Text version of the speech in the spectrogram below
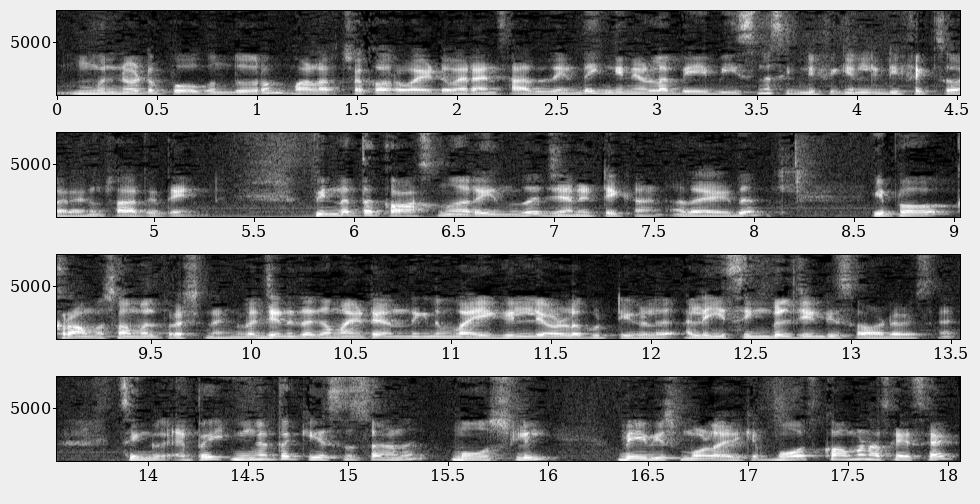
മുന്നോട്ട് പോകും തോറും വളർച്ച കുറവായിട്ട് വരാൻ സാധ്യതയുണ്ട്. ഇങ്ങനെയുള്ള ബേബീസിന് സിഗ്നിഫിക്കന്റ്ലി ഡിഫക്ട്സ് വരാനും സാധ്യതയുണ്ട്. പിന്നത്തെ കോസ് എന്ന് പറയുന്നത് ജനറ്റിക് ആണ്. അതായത് ഇപ്പോൾ ക്രോമസോമൽ പ്രശ്നങ്ങൾ ജനിതകമായിട്ട് എന്തെങ്കിലും വൈകല്യമുള്ള കുട്ടികൾ അല്ലെങ്കിൽ സിംഗിൾ ജീൻ ഡിസോർഡേഴ്സ് സിംഗിൾ ഇപ്പോൾ ഇങ്ങനത്തെ കേസസ് ആണ് മോസ്റ്റ്ലി ബേബി സ്മോൾ ആയിരിക്കും. Most common as I said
